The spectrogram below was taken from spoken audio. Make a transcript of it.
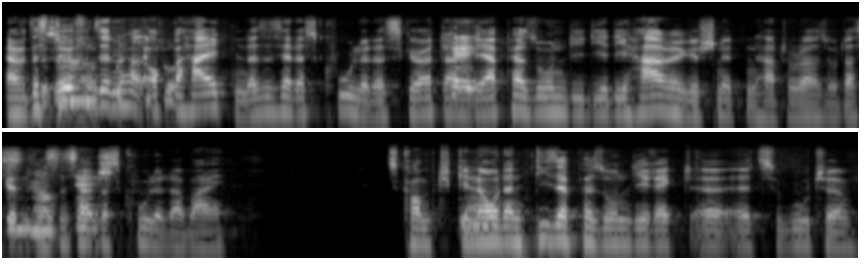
Aber das, das dürfen sie dann halt auch behalten. Das ist ja das Coole. Das gehört dann Echt? der Person, die dir die Haare geschnitten hat oder so. Das, genau, das ist halt das Coole dabei. Es kommt genau ja. dann dieser Person direkt äh, äh, zugute.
